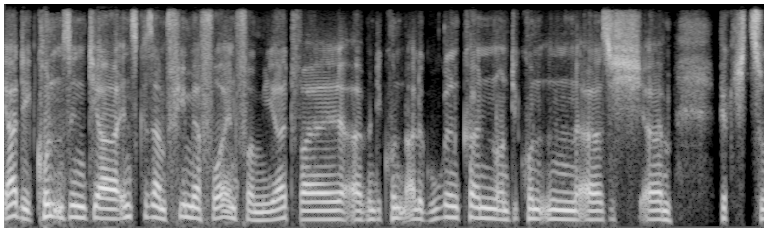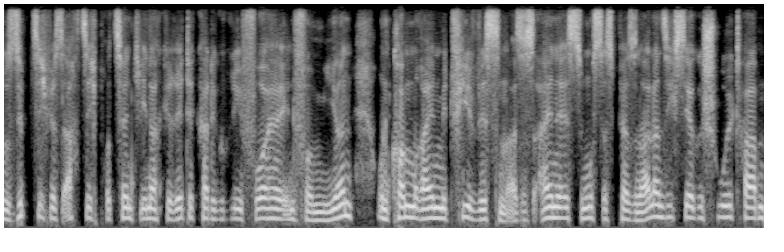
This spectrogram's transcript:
Ja, die Kunden sind ja insgesamt viel mehr vorinformiert, weil äh, wenn die Kunden alle googeln können und die Kunden äh, sich ähm, wirklich zu 70 bis 80 Prozent je nach Gerätekategorie vorher informieren und kommen rein mit viel Wissen. Also das eine ist, du musst das Personal an sich sehr geschult haben,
